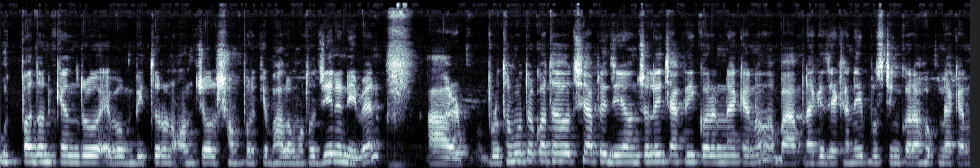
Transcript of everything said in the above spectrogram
উৎপাদন কেন্দ্র এবং বিতরণ অঞ্চল সম্পর্কে ভালো মতো জেনে নেবেন। আর প্রথমত কথা হচ্ছে, আপনি যে অঞ্চলেই চাকরি করেন না কেন বা আপনাকে যেখানেই পোস্টিং করা হোক না কেন,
